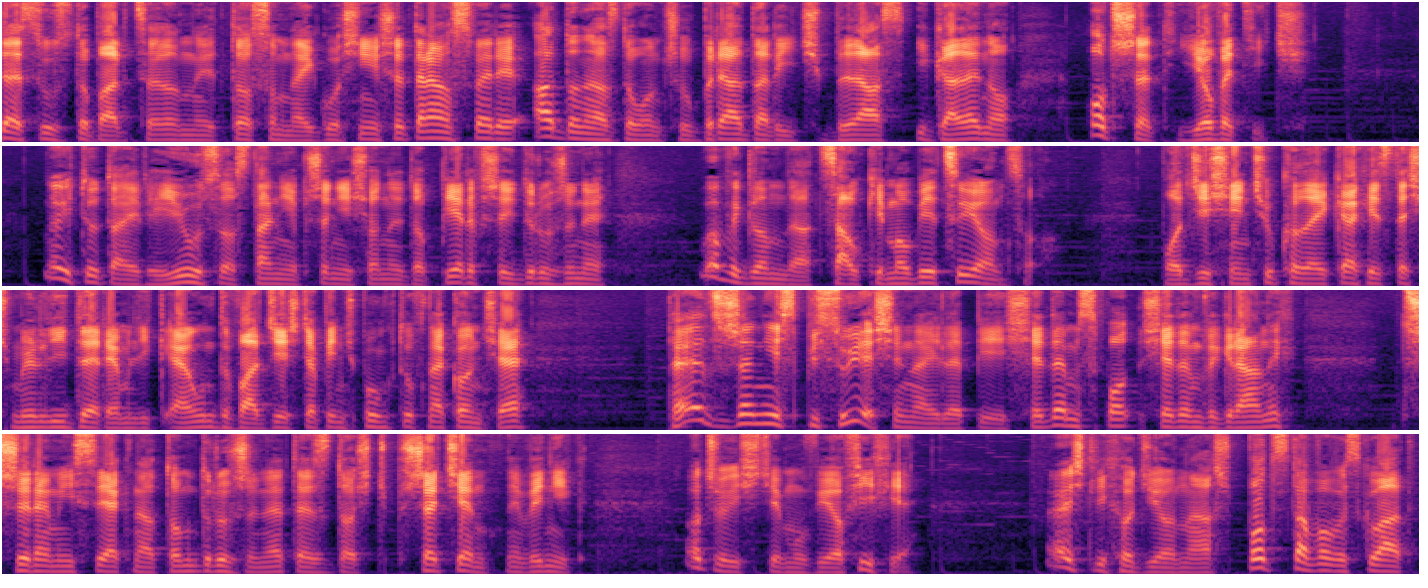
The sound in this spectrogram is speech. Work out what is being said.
Jesus do Barcelony to są najgłośniejsze transfery, a do nas dołączył Bradaric, Blas i Galeno, odszedł Jovetic. No i tutaj Ryu zostanie przeniesiony do pierwszej drużyny, bo wygląda całkiem obiecująco. Po 10 kolejkach jesteśmy liderem League E, 25 punktów na koncie. PSG nie spisuje się najlepiej, 7, 7 wygranych, 3 remisy jak na tą drużynę to jest dość przeciętny wynik. Oczywiście mówię o FIFA. A jeśli chodzi o nasz podstawowy skład,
